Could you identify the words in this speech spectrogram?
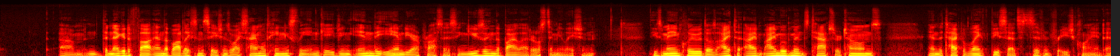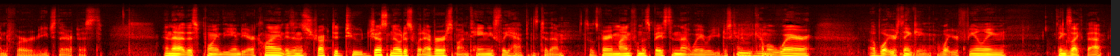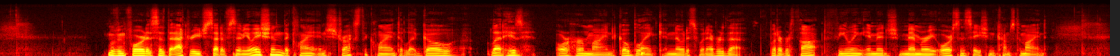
um, the negative thought and the bodily sensations while simultaneously engaging in the EMDR processing using the bilateral stimulation. These may include those eye, t- eye, eye movements, taps, or tones, and the type of length of these sets is different for each client and for each therapist. And then at this point, the EMDR client is instructed to just notice whatever spontaneously happens to them. So it's very mindfulness based in that way, where you just kind of mm-hmm. become aware of what you're thinking, what you're feeling, things like that. Moving forward, it says that after each set of simulation, the client instructs the client to let go, let his or her mind go blank and notice whatever that whatever thought, feeling, image, memory, or sensation comes to mind.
